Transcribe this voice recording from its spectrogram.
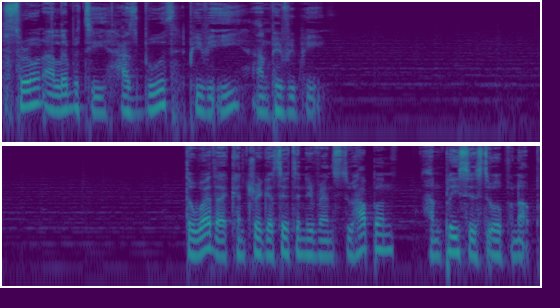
Throne and Liberty has both PvE and PvP. The weather can trigger certain events to happen and places to open up.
